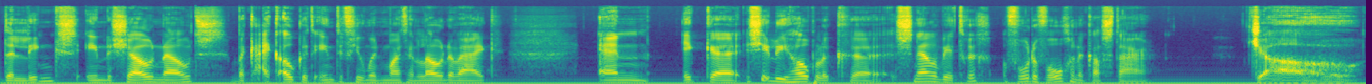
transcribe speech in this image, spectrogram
de links in de show notes. Bekijk ook het interview met Martin Lodewijk. En ik zie jullie hopelijk snel weer terug voor de volgende kast daar. Ciao.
